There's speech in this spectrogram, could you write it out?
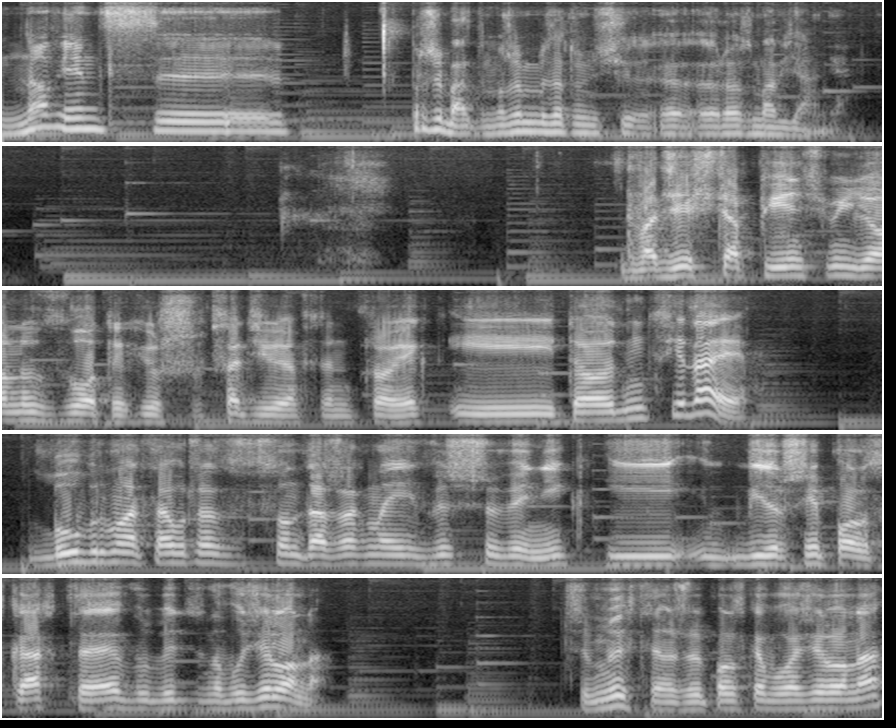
no więc, yy, proszę bardzo, możemy zacząć e, rozmawianie. 25 milionów złotych już wsadziłem w ten projekt i to nic nie daje. Bubr ma cały czas w sondażach najwyższy wynik i widocznie Polska chce być znowu zielona. Czy my chcemy, żeby Polska była zielona?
